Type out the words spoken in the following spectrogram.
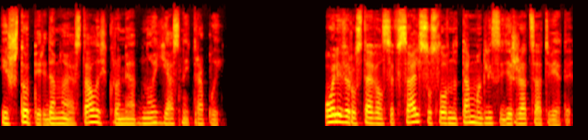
И что передо мной осталось, кроме одной ясной тропы? Оливер уставился в сальсу, словно там могли содержаться ответы.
